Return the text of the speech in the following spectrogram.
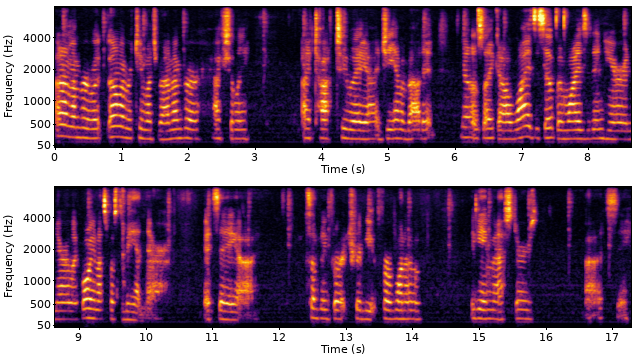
I don't remember what, I don't remember too much about it. I remember, actually, I talked to a uh, GM about it, and I was like, uh, why is this open, why is it in here, and they were like, well, you're not supposed to be in there. It's a, uh, something for a tribute for one of the game masters, uh, let's see.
